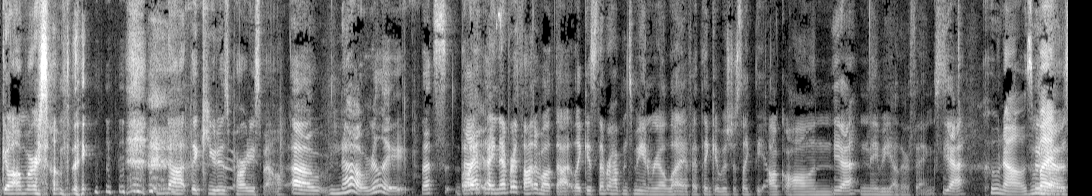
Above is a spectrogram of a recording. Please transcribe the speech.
gum or something. Not the cutest party smell. Oh no, really? That's that. I, I never thought about that. Like, it's never happened to me in real life. I think it was just like the alcohol and Yeah. maybe other things. yeah. Who knows? Who but knows?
